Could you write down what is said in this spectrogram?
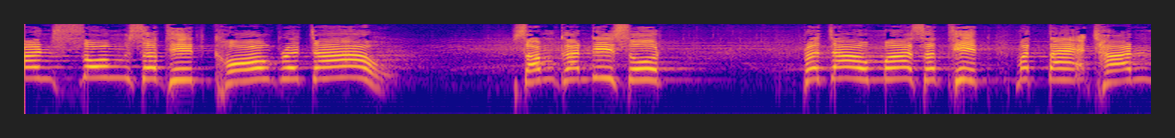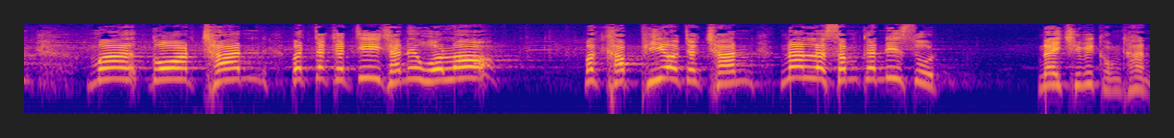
ารทรงสถิตของพระเจ้า สำคัญที่สุด พระเจ้ามาสถิต มาแตะฉัน มากอดฉัน มาจักรจี้ฉันในหัวเราะ มาขับเพี้ยวจากฉัน นั่นแหละสำคัญที่สุดในชีวิตของท่าน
